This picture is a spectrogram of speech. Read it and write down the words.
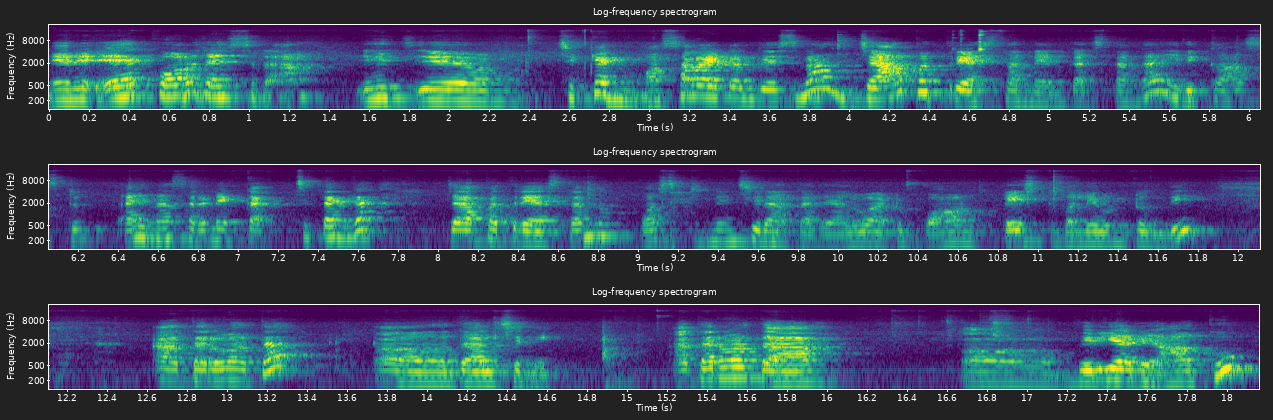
నేను ఏ కూర చేసినా ఈ చికెన్ మసాలా ఐటమ్ చేసినా జాపత్రి వేస్తాను నేను ఖచ్చితంగా. ఇది కాస్ట్ అయినా సరే నేను ఖచ్చితంగా జాపత్రి వేస్తాను. ఫస్ట్ నుంచి నాకు అది అలవాటు బాగుంటుంది టేస్ట్ భలే ఉంటుంది. ఆ తర్వాత దాల్చిని. ఆ తర్వాత బిర్యానీ ఆకు.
